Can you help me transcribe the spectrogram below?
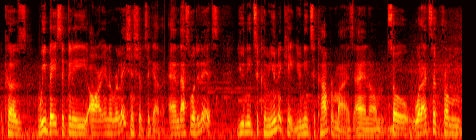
Because we basically are in a relationship together, and that's what it is you need to communicate you need to compromise and um, so what i took from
